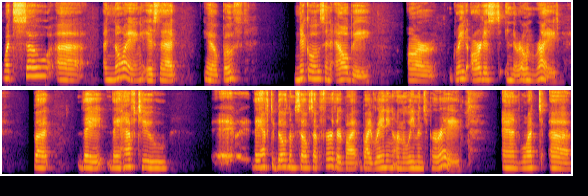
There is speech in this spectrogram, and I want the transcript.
what's so uh, annoying is that you know both Nichols and Albee are great artists in their own right, but they they have to they have to build themselves up further by by raining on the Lehman's parade, and what uh,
